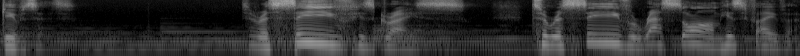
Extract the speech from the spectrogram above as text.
gives it. To receive His grace, to receive rason, His favor.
